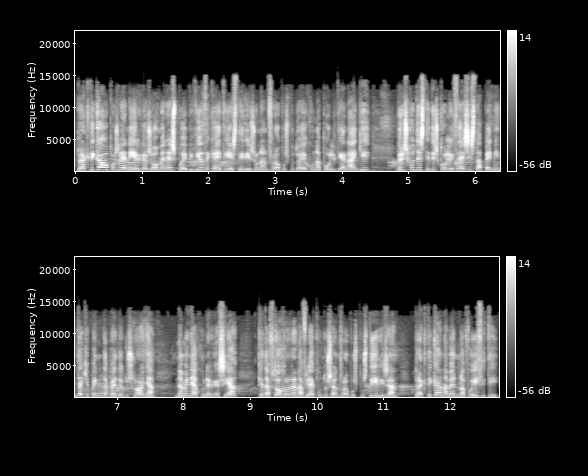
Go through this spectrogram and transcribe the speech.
Πρακτικά, όπως λένε οι εργαζόμενες, που επί δύο δεκαετίες στηρίζουν ανθρώπους που το έχουν απόλυτη ανάγκη, βρίσκονται στη δύσκολη θέση στα 50 και 55 τους χρόνια να μην έχουν εργασία και ταυτόχρονα να βλέπουν τους ανθρώπους που στήριζαν πρακτικά να μένουν αβοήθητοι,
